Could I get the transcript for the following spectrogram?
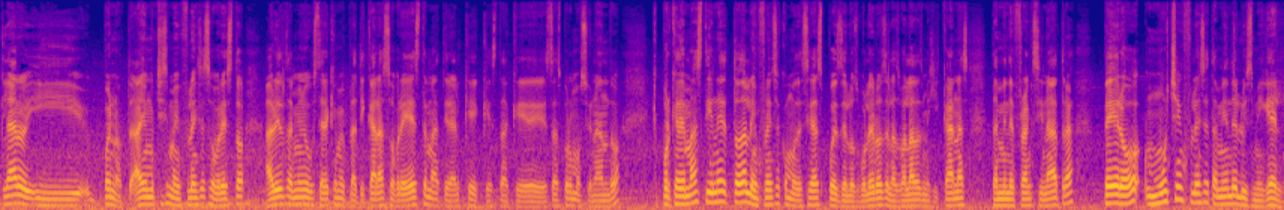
Claro, y bueno, hay muchísima influencia sobre esto. Ahorita también me gustaría que me platicara sobre este material que, que, está, que estás promocionando, porque además tiene toda la influencia, como decías, pues de los boleros, de las baladas mexicanas, también de Frank Sinatra, pero mucha influencia también de Luis Miguel.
